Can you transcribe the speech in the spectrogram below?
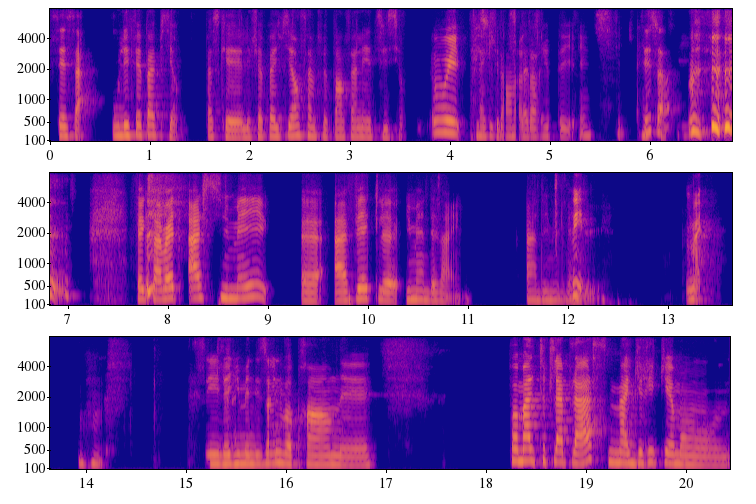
C'est ça. Ou l'effet papillon. Parce que l'effet papillon, ça me fait penser à l'intuition. Oui, puis c'est ton autorité. C'est ça. Fait que ça va être assumé euh, avec le Human Design en 2022. Ouais. Mhm. C'est le Human Design va prendre euh, pas mal toute la place, malgré que mon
